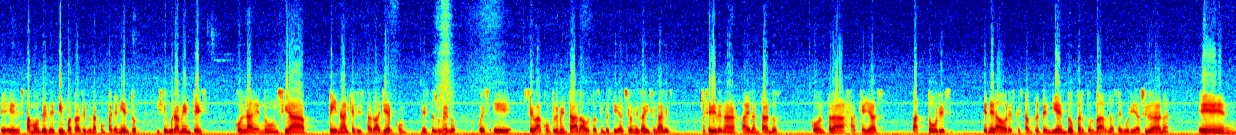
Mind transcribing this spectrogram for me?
eh, estamos desde tiempo atrás haciendo un acompañamiento y seguramente con la denuncia penal que se instauró ayer con este suceso, pues eh, se va a complementar a otras investigaciones adicionales que se vienen adelantando contra aquellos factores generadores que están pretendiendo perturbar la seguridad ciudadana en,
